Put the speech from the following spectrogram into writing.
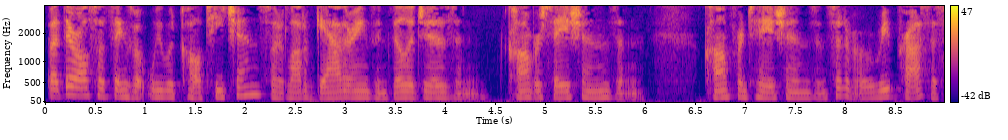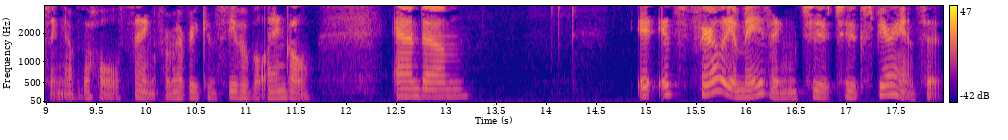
but there are also things what we would call teach-ins. So a lot of gatherings in villages and conversations and confrontations and sort of a reprocessing of the whole thing from every conceivable angle. And um, it, it's fairly amazing to to experience it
